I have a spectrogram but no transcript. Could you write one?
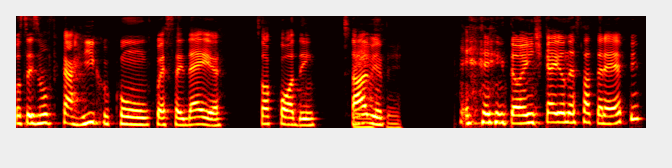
vocês vão ficar ricos com, com essa ideia, só codem, sim, sabe? Sim. então a gente caiu nessa trap,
